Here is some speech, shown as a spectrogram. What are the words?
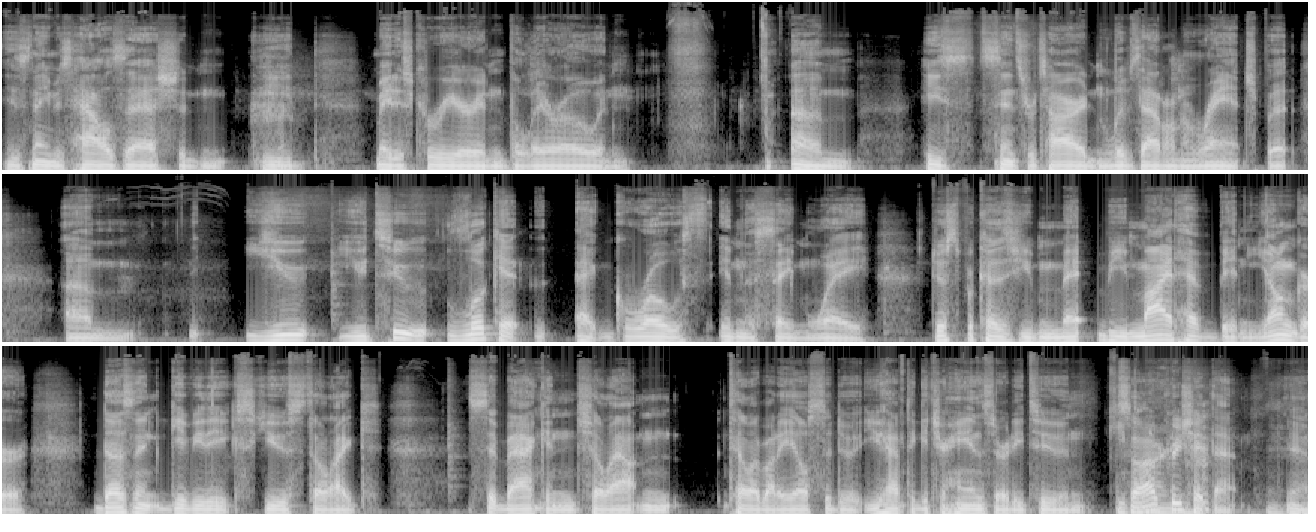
His name is Hal Zesh, and he made his career in Valero, and um, he's since retired and lives out on a ranch. But um, you you two look at at growth in the same way. Just because you may, you might have been younger doesn't give you the excuse to like sit back and chill out and tell everybody else to do it. You have to get your hands dirty too, and so I appreciate that. Yeah.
